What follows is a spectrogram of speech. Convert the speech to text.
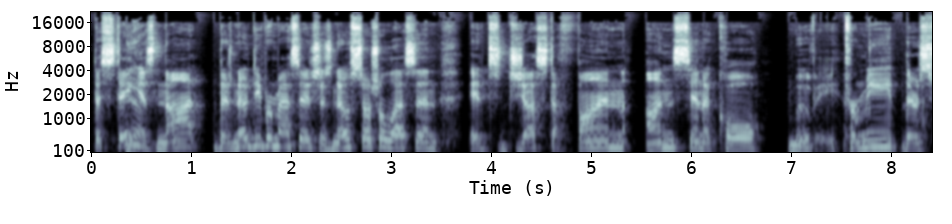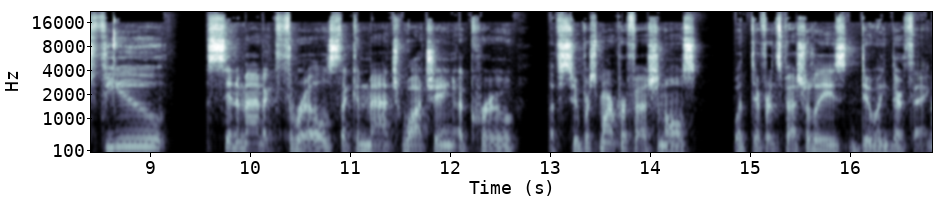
The Sting Yeah. is not there's no deeper message, there's no social lesson. It's just a fun, uncynical movie. For me, there's few cinematic thrills that can match watching a crew of super smart professionals with different specialties doing their thing.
